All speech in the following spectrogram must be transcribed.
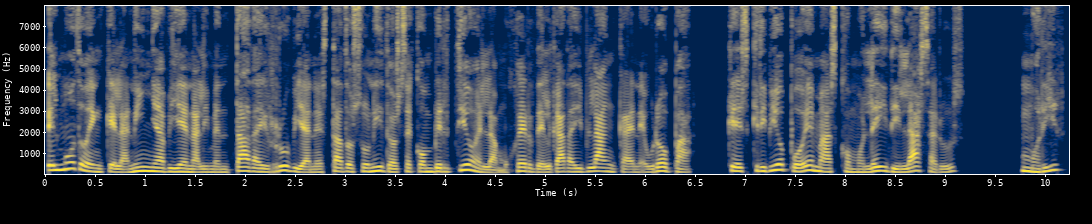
el modo en que la niña bien alimentada y rubia en Estados Unidos se convirtió en la mujer delgada y blanca en Europa, que escribió poemas como Lady Lazarus, morir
